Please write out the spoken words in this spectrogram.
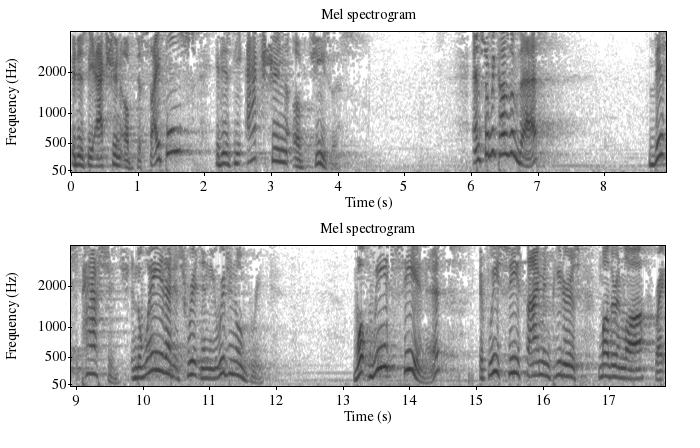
it is the action of disciples, it is the action of Jesus. And so, because of that, this passage, in the way that it's written in the original Greek, what we see in it if we see Simon Peter's mother in law, right,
